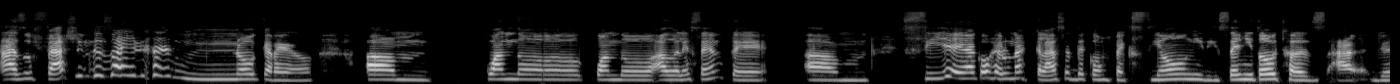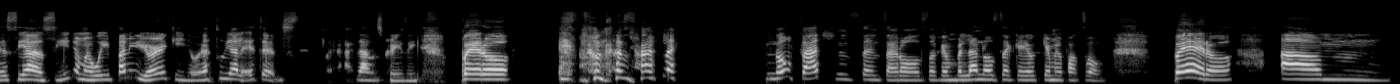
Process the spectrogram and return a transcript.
as a fashion designer, no creo. Um, cuando, cuando adolescente, Um, sí llegué a coger unas clases de confección y diseño y todo, porque yo decía, sí, yo me voy para New York y yo voy a estudiar este. That was crazy. Pero esto, I'm like, no fashion sense at all, so que en verdad no sé qué, qué me pasó. Pero, um,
